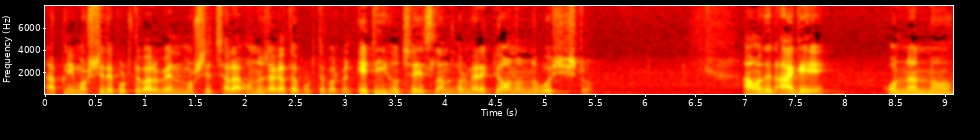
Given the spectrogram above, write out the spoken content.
আপনি মসজিদে পড়তে পারবেন, মসজিদ ছাড়া অন্য জায়গাতেও পড়তে পারবেন। এটিই হচ্ছে ইসলাম ধর্মের একটি অনন্য বৈশিষ্ট্য। আমাদের আগে অন্যান্য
